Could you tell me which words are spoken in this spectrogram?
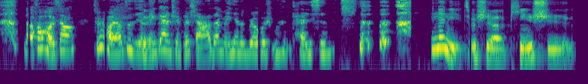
哪怕好像就是好像自己也没干成个啥，但每天都不知道为什么很开心。那你就是平时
